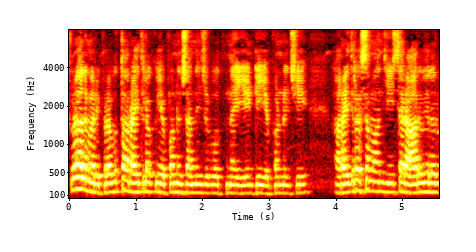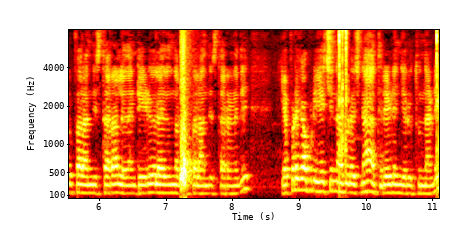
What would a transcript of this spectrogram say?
చూడాలి మరి. ప్రభుత్వం రైతులకు ఎప్పటి నుంచి అందించబోతున్నాయి? ఏంటి? ఎప్పటి నుంచి? ఆ రైతులకు సంబంధించి ఈసారి ఆరు వేల రూపాయలు అందిస్తారా? లేదంటే ఏడు వేల ఐదు వందల రూపాయలు అందిస్తారా అనేది ఎప్పటికప్పుడు ఏ చిన్న అప్డేట్ వచ్చినా తెలియడం జరుగుతుందండి.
